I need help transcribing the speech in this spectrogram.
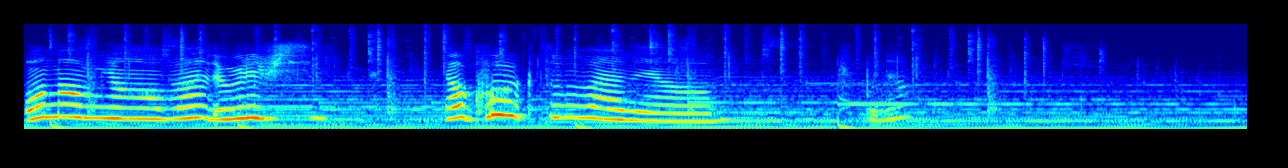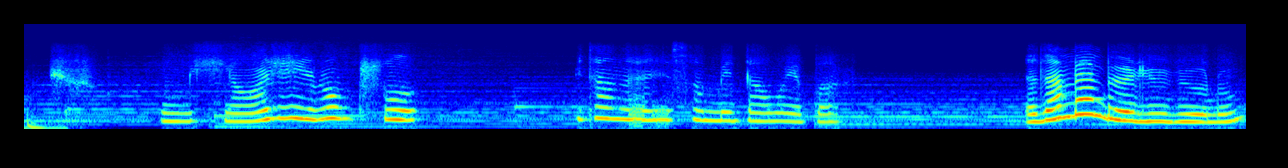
Anam ya ben öyle bir şey... Ya korktum ben ya. Bu ne? Olmuş ya. Her şey. Bir tane insan bedava yapar. Neden ben böyle yürüyorum?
